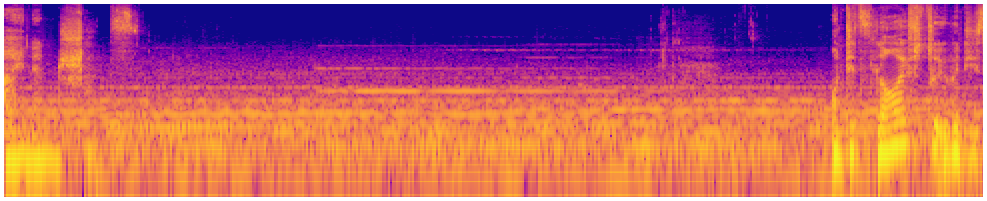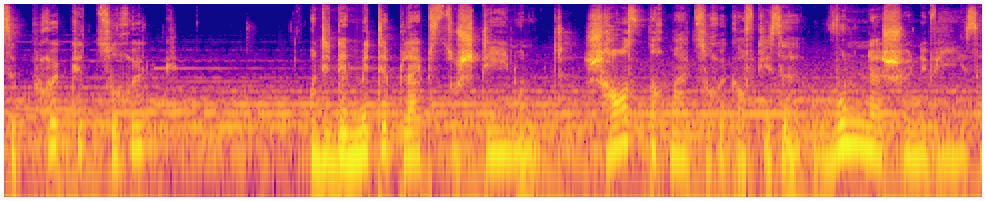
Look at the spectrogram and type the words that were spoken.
einen Schatz. Und jetzt läufst du über diese Brücke zurück und in der Mitte bleibst du stehen und schaust nochmal zurück auf diese wunderschöne Wiese.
